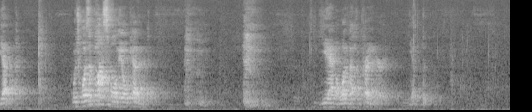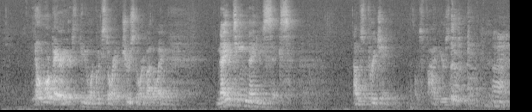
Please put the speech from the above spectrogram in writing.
Yep. Which wasn't possible in the Old Covenant. Yeah, but what about the predator? Yep. No more barriers. I'll give you one quick story. True story, by the way. 1996. I was preaching. I was five years old.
